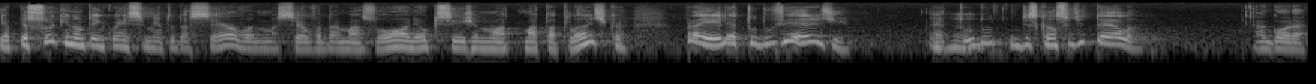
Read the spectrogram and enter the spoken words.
E a pessoa que não tem conhecimento da selva, numa selva da Amazônia, ou que seja numa Mata Atlântica, para ele é tudo verde. É uhum. tudo descanso de tela. Agora,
